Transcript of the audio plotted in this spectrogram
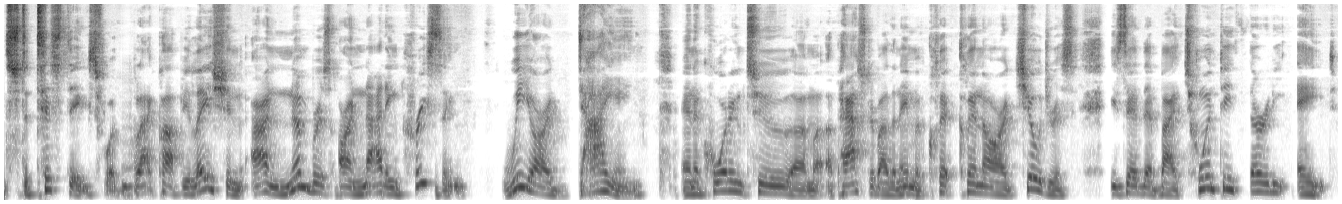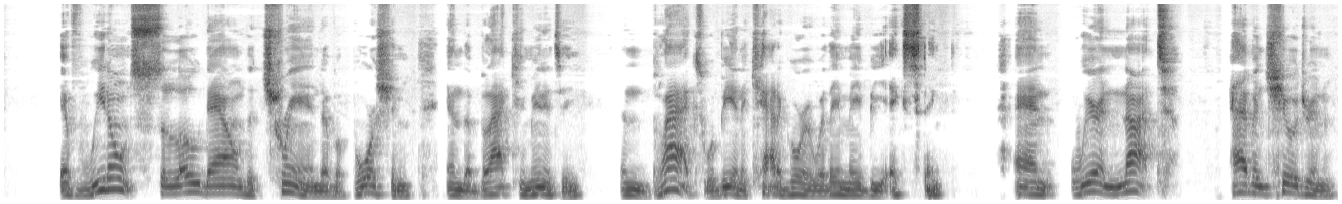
statistics for the black population, our numbers are not increasing we are dying. And according to um, a pastor by the name of Cl- Childress, he said that by 2038, if we don't slow down the trend of abortion in the black community, then blacks will be in a category where they may be extinct. And we're not having children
